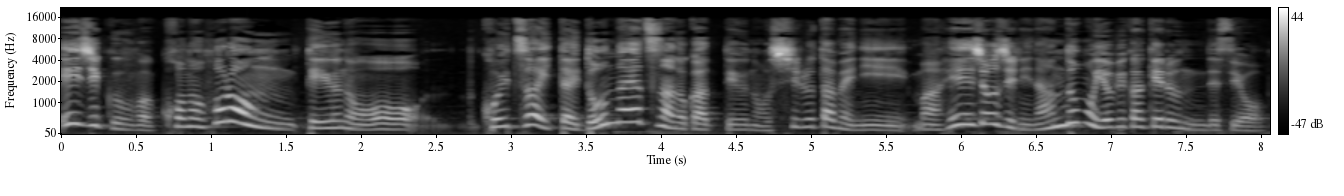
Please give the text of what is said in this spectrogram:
エイジ君はこのフォロンっていうのを、こいつは一体どんなやつなのかっていうのを知るために、まあ平常時に何度も呼びかけるんですよ。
